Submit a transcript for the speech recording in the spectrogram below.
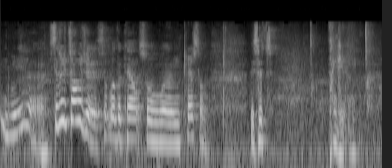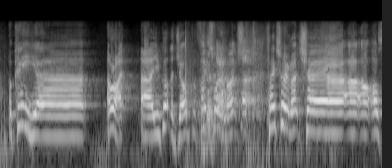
well, yeah. He said, who told you? I said, well, the council and press on. He said, thank you. Okay, uh, all right, uh, you've got the job. Thanks very much. Thanks very much. Uh, I'll, I'll,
